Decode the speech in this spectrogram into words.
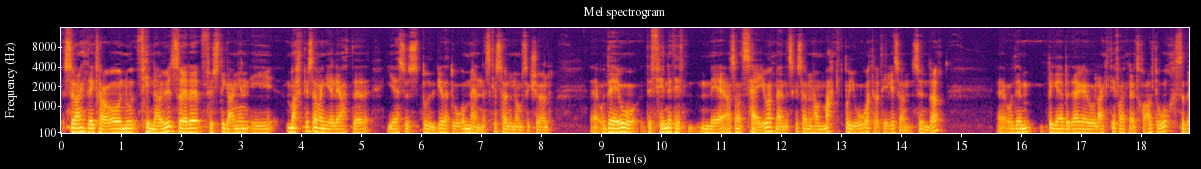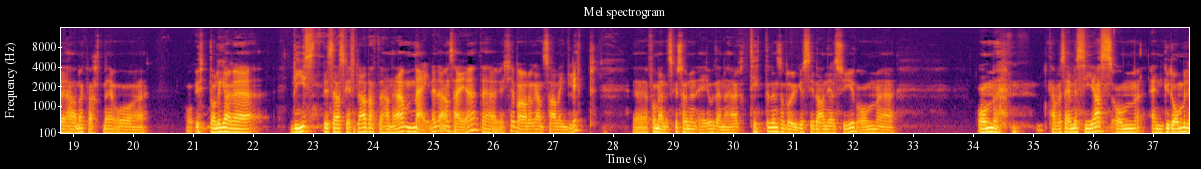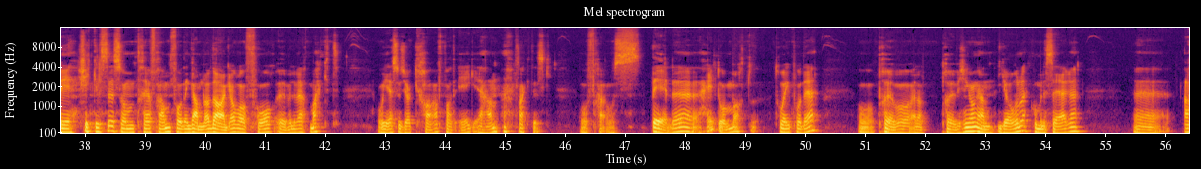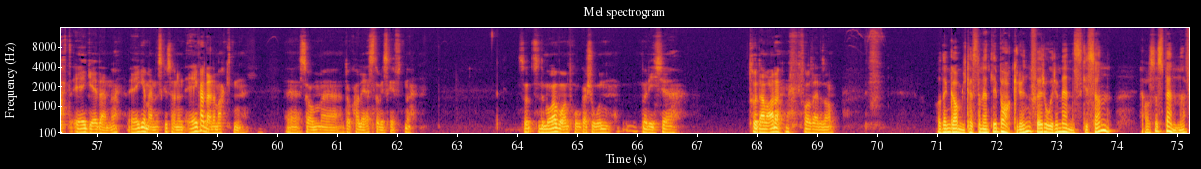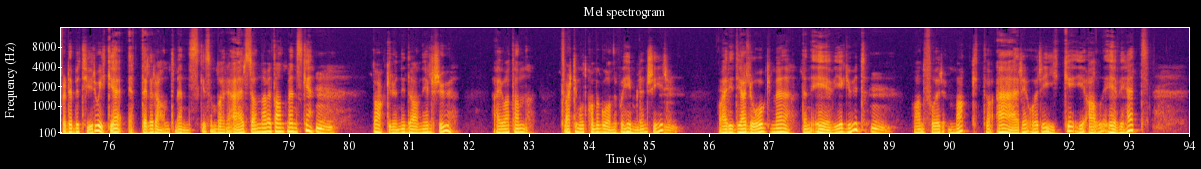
så langt jeg klarer å finne ut, så er det første gangen i Markusevangeliet at eh, Jesus bruker dette ordet 'menneskesønnen' om seg sjøl. Eh, og det er jo definitivt med altså Han sier jo at menneskesønnen har makt på jorda til å tilgi synder. Eh, og det begrepet der er jo langt ifra et nøytralt ord, så det har nok vært med å, å ytterligere vist disse skriftlærde at han her mener det han sier. Det her er ikke bare noe han sa av en glipp. Eh, for menneskesønnen er jo denne her tittelen som brukes i Daniel 7 om, eh, om kan vi si, Messias, om en guddommelig skikkelse som trer fram for den gamle av dager og får overlevert makt. Og Jesus gjør krav på at jeg er han, faktisk. Og, fra, og spiller helt åpenbart, tror jeg, på det. Og prøver, eller prøver ikke engang. Han gjør det, kommuniserer eh, at jeg er denne. Jeg er menneskesønnen. Jeg har denne makten. eh, som eh, dere har lest over i Skriftene. Så, så, det må ha vært en provokasjon når de ikke trodde han var det, for å si det sånn. Og den gammeltestamentlige bakgrunnen for ordet menneskesønn er også spennende, for det betyr jo ikke et eller annet menneske som bare er sønn av et annet menneske. Mm. Bakgrunnen i Daniel 7 er jo at han tvert imot kommer gående på himmelens skyer. Mm. Og er i dialog med den evige Gud. Mm. Og han får makt og ære og rike i all evighet.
